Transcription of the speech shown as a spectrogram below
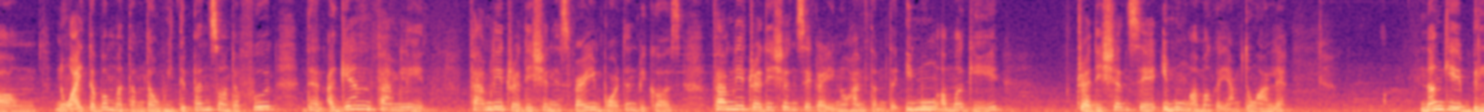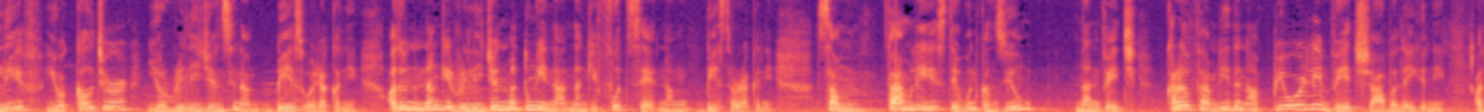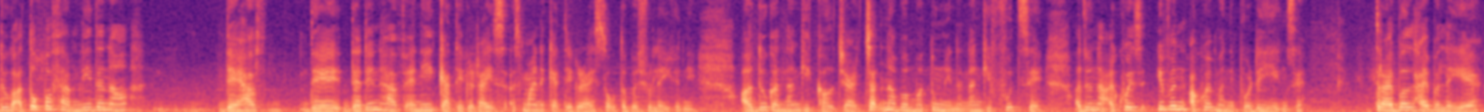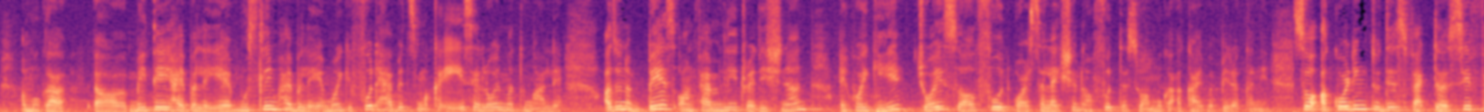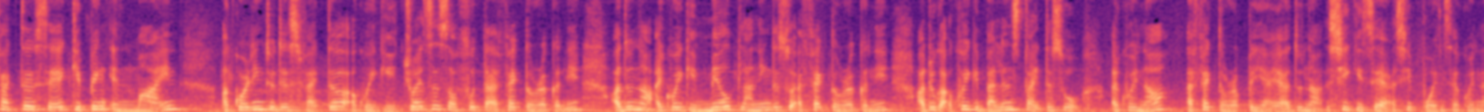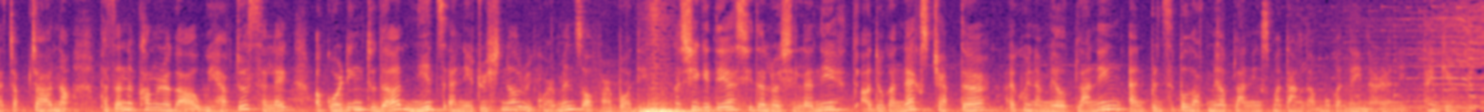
um nuaitaba matamda we depends on the food. Then again family. Family tradition is very important because family tradition se kari no ham tamda imung amagi tradition se imung amaga yam tungale nangi belief your culture your religion sina base oirakani aduna nangi religion matungina nangi food se nang base oirakani some families they won't consume non veg khara family dana purely veg shaba legani aduga atopa family dana they have they, they didn't have any categorize as mine categorize so the bashu leigani aduga nangi culture chatnaba matung ina nangi food se aduna akhoi even akhoi manipur de yeng se tribal haiba leye amuga meitei haiba leye muslim haiba leye moi ki food habits makai se loi matungale aduna based on family tradition akhoi gi choice of food or selection of food tasu amuga akai ba pirakani so according to this factor si according to this factor akoigi choices of food ta affect torakani aduna akoigi meal planning da su affect torakani aduga akoigi balance diet da su akoina affect torakpe ya aduna sigi se asi points se akoina chapcha na phajana khangraga we have to select according to the needs and nutritional requirements of our body. Ngasi de sida loisilani aduga next chapter akoina meal planning and principle of meal planning matang da muga nainarani thank you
